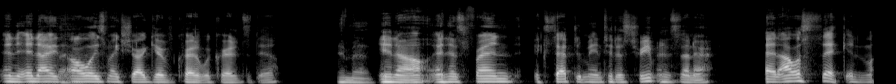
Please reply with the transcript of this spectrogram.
And and I Wow. always make sure I give credit where credit's due. Amen. You know, and his friend accepted me into this treatment center. And I was sick. And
